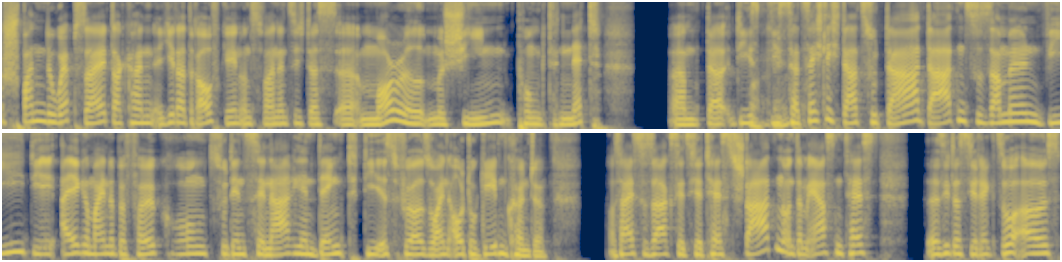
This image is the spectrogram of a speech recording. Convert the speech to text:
spannende Website, da kann jeder draufgehen und zwar nennt sich das äh, moralmachine.net. Ähm, da, die, ist, okay. die ist tatsächlich dazu da, Daten zu sammeln, wie die allgemeine Bevölkerung zu den Szenarien denkt, die es für so ein Auto geben könnte. Das heißt, du sagst jetzt hier Test starten und im ersten Test äh, sieht das direkt so aus.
